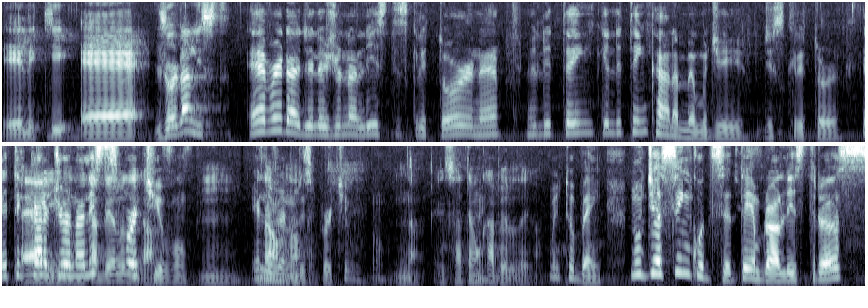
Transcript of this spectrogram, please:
Ele que é jornalista. É verdade, ele é jornalista, escritor, né? Ele tem, ele tem cara mesmo de, de escritor. Ele tem é, cara de jornalista um esportivo. Uhum. Ele não, é jornalista não, esportivo? Não, ele só tem um cabelo legal. Muito bem. No dia 5 de setembro, a Liz Truss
